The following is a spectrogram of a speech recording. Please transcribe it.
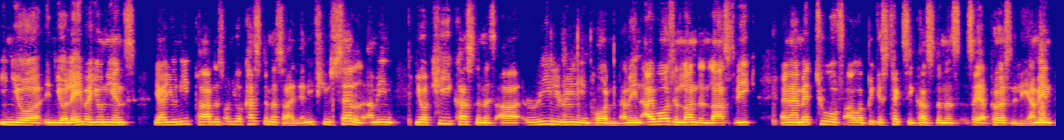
in your in your labor unions. Yeah, you need partners on your customer side. And if you sell, I mean, your key customers are really really important. I mean, I was in London last week and I met two of our biggest taxi customers there personally. I mean,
